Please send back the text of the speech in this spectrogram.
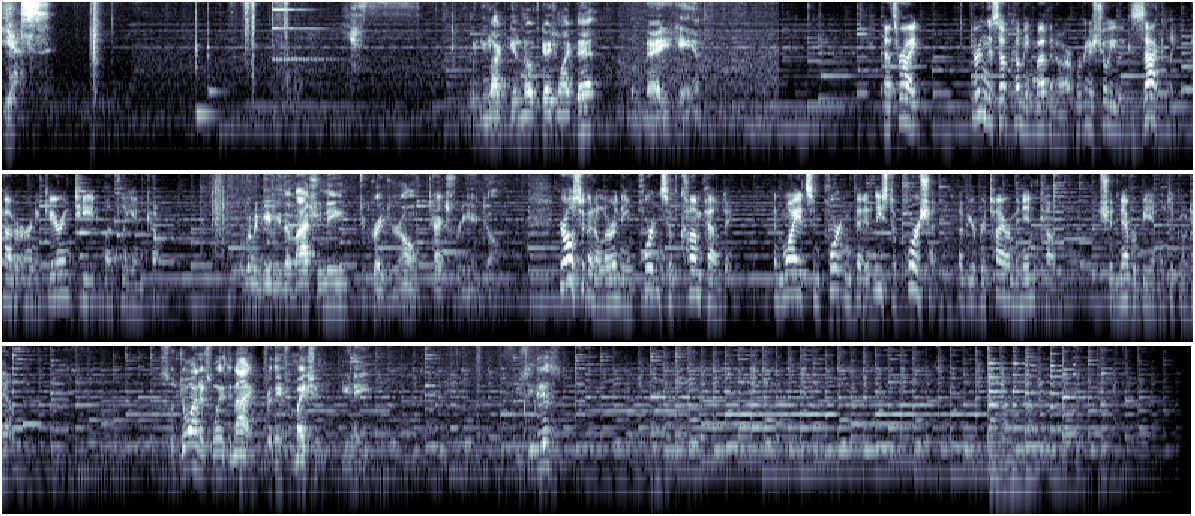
Yes. Yes. Would you like to get a notification like that? Well, now you can. That's right. During this upcoming webinar, we're going to show you exactly how to earn a guaranteed monthly income. We're going to give you the advice you need to create your own tax-free income. You're also going to learn the importance of compounding and why it's important that at least a portion of your retirement income should never be able to go down. So join us Wednesday night for the information you need. You see this?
